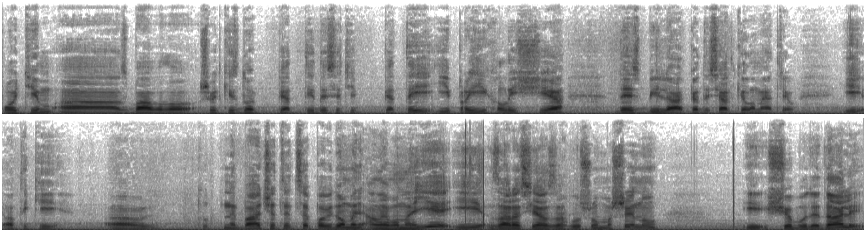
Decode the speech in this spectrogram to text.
Потім а, збавило швидкість до 55 і приїхали ще десь біля 50 кілометрів. І отакий. е, Тут не бачите це повідомлення, але воно є. І зараз я заглушу машину. І що буде далі,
